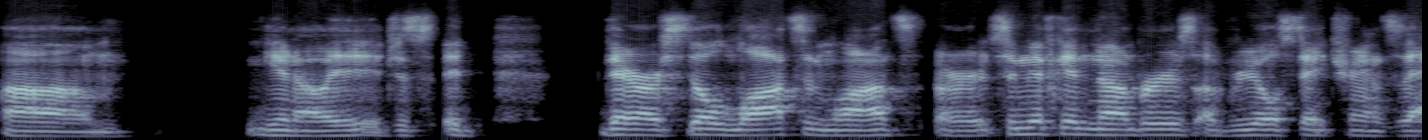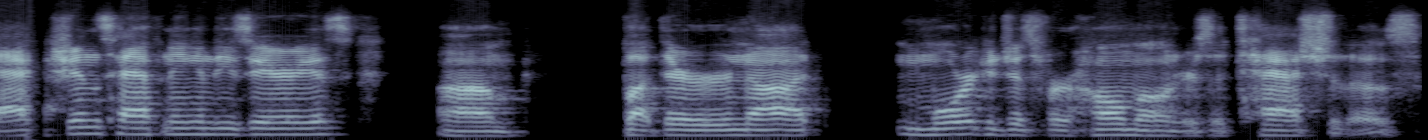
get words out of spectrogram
Um, you know, it, it just it there are still lots and lots or significant numbers of real estate transactions happening in these areas, um, but there are not mortgages for homeowners attached to those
